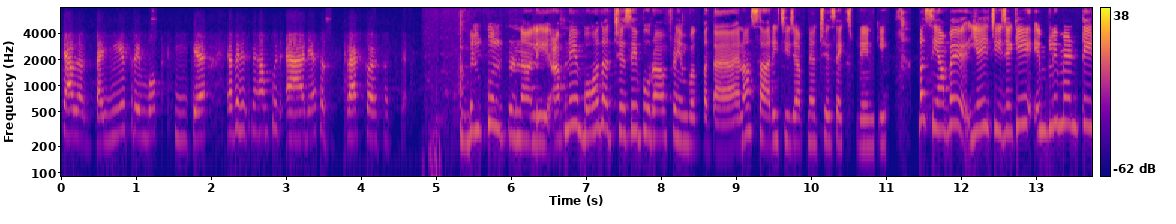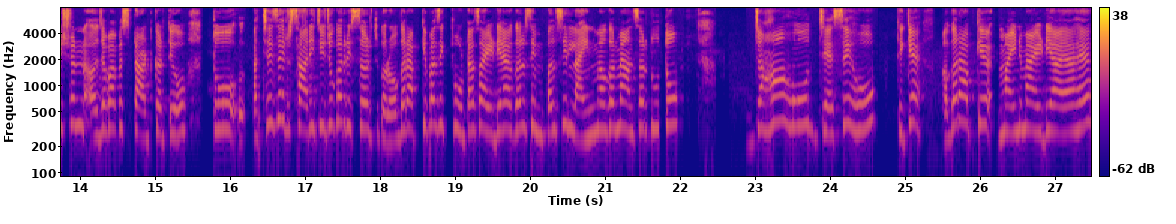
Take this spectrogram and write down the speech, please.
क्या लगता है? ये फ्रेमवर्क ठीक है या फिर इसमें हम कुछ ऐड या सब्सट्रैक्ट कर सकते हैं? बिल्कुल प्रणाली, आपने बहुत अच्छे से पूरा फ्रेमवर्क बताया है ना, सारी चीज़ें आपने अच्छे से एक्सप्लेन की। बस यहाँ पे यही चीज़ है कि इम्प्लीमेंटेशन जब आप स्टार्ट करते हो तो अच्छे से सारी चीज़ों का रिसर्च करो। अगर आपके पास एक छोटा सा आइडिया अगर सिंपल सी लाइन में अगर मैं आंसर दू तो जहाँ हो जैसे हो ठीक है? अगर आपके माइंड में आइडिया आया है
